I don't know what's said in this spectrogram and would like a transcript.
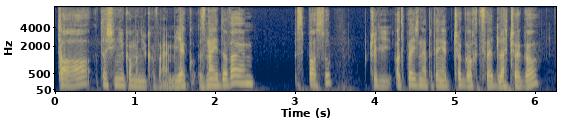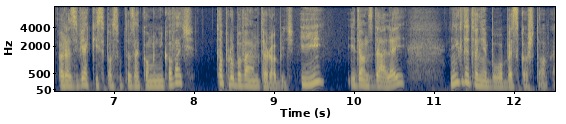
to, to się nie komunikowałem. Jak znajdowałem sposób, czyli odpowiedź na pytanie, czego chcę, dlaczego oraz w jaki sposób to zakomunikować, to próbowałem to robić. I idąc dalej, nigdy to nie było bezkosztowe.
